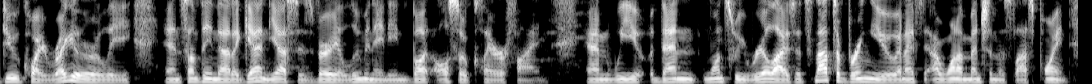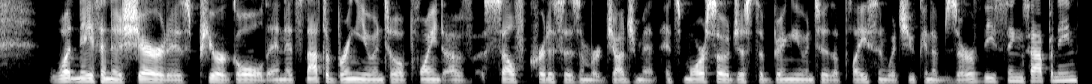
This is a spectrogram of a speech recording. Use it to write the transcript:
do quite regularly, and something that, again, yes, is very illuminating, but also clarifying. And we then, once we realize it's not to bring you, and I, th- I want to mention this last point what Nathan has shared is pure gold. And it's not to bring you into a point of self criticism or judgment. It's more so just to bring you into the place in which you can observe these things happening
